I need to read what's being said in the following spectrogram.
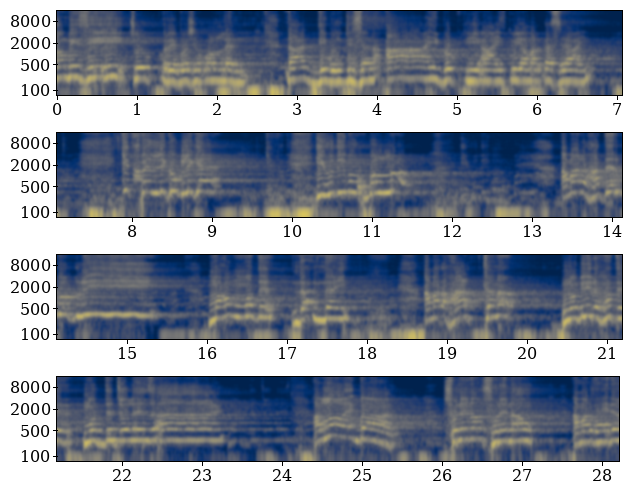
নবীজি চুপ করে বসে পড়লেন। ডাক দিয়ে বলতেছেন, আয় বকরি, আয়, তুই আমার কাছে আয়। কিতাবের লেখক লিখে ইহুদি বলল, আমার হাতের বকরি মোহাম্মদের ডাক দেয় আমার হাতখানা নবীর হাতের মধ্যে চলে যায়। আল্লাহ একবার শুনে নাও শুনে নাও, আমার ভাইরা।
